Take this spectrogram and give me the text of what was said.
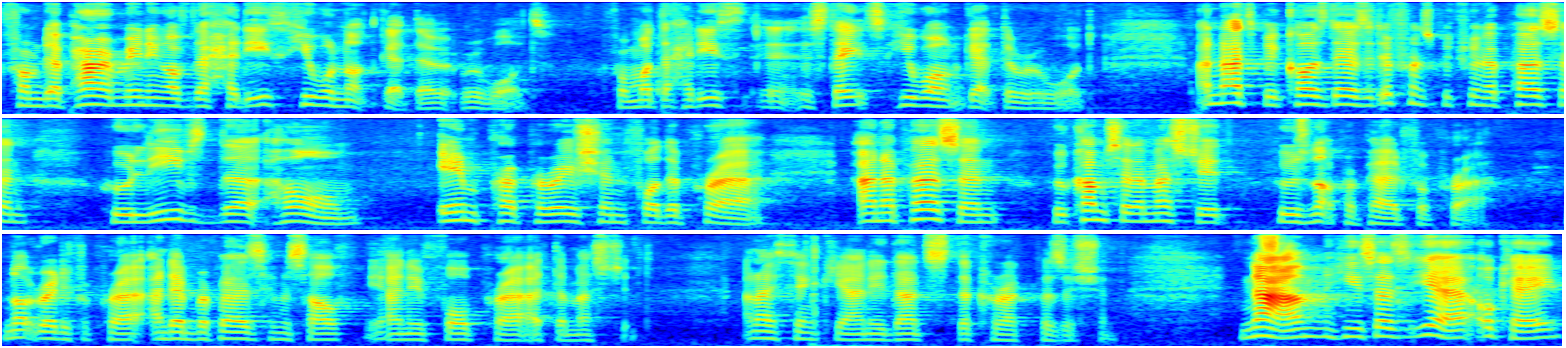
from the apparent meaning of the hadith, he will not get the reward. From what the hadith uh, states, he won't get the reward. And that's because there's a difference between a person who leaves the home in preparation for the prayer and a person who comes to the masjid who's not prepared for prayer, not ready for prayer, and then prepares himself yani, for prayer at the masjid. And I think yani, that's the correct position. Nam, he says, yeah, okay,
